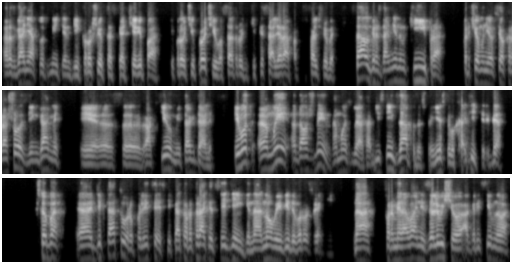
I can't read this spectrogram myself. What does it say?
разгоняв тут митинги, крушив, так сказать, черепа и прочие, прочие, его сотрудники писали рапорт фальшивый, стал гражданином Кипра. Причем у него все хорошо с деньгами, и э, с э, активами и так далее. И вот э, мы должны, на мой взгляд, объяснить Западу, что если вы хотите, ребят, чтобы диктатура полицейских, которая тратит все деньги на новые виды вооружений, на формирование злющего, агрессивного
